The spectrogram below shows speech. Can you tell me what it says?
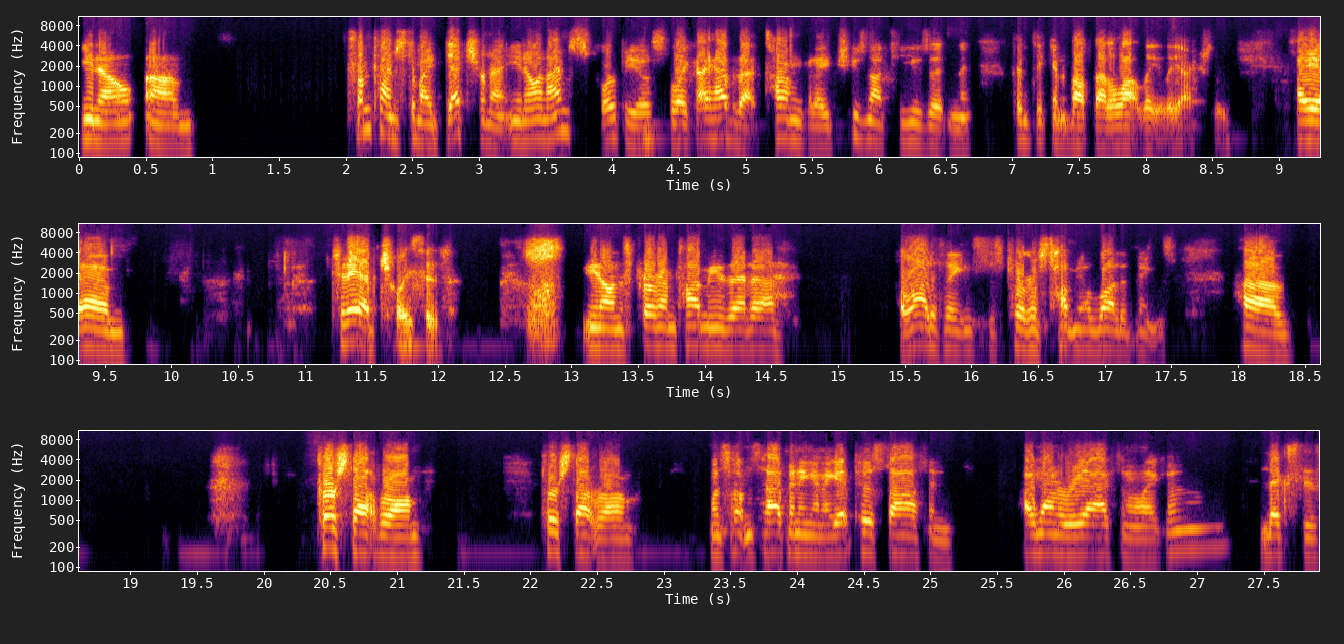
you know, um, sometimes to my detriment, you know, and I'm Scorpio, so like I have that tongue, but I choose not to use it. And I've been thinking about that a lot lately, actually. I, um, today I have choices, you know, and this program taught me that, uh, a lot of things. This program's taught me a lot of things. Um, first thought wrong. First thought wrong. When something's happening and I get pissed off and I want to react and I'm like, oh. next is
